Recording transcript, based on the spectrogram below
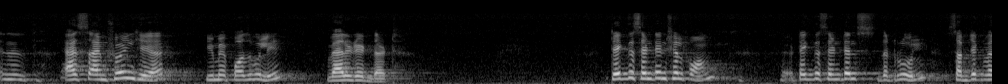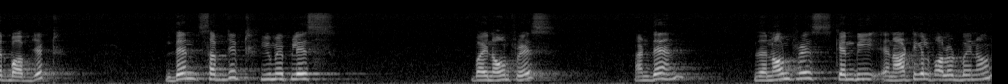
in the, as I am showing here, you may possibly validate that. Take the sentential form, take the sentence that rule subject verb object, then subject you may place by noun phrase. And then the noun phrase can be an article followed by noun.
